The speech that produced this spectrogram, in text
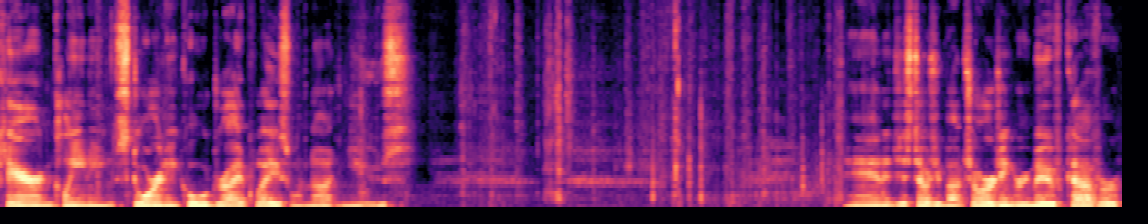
Care and cleaning, store in a cool, dry place when not in use. And it just tells you about charging. Remove cover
